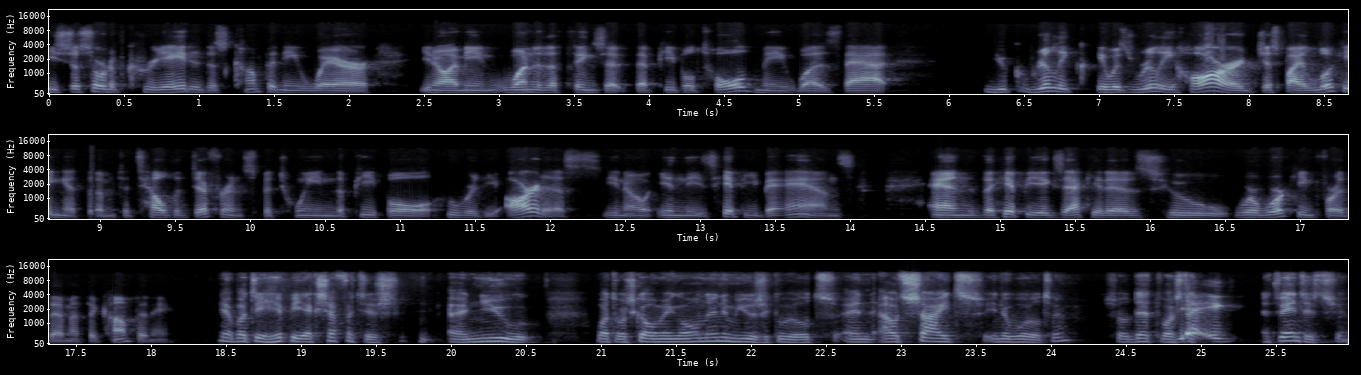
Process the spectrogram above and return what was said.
he's just sort of created this company where you know i mean one of the things that, that people told me was that you really it was really hard just by looking at them to tell the difference between the people who were the artists you know in these hippie bands and the hippie executives who were working for them at the company yeah but the hippie executives uh, knew what was going on in the music world and outside in the world huh? so that was yeah, the it, advantage yeah.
